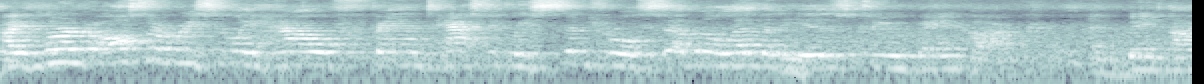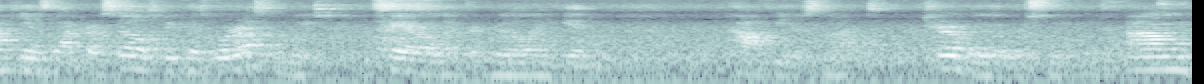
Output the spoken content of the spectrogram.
I've learned also recently how fantastically central 7-Eleven is to Bangkok and Bangkokians like ourselves because where else can we pay our electric bill and get coffee that's not terribly oversweetened? Um,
